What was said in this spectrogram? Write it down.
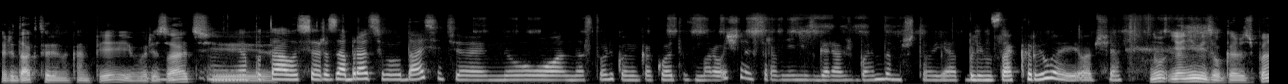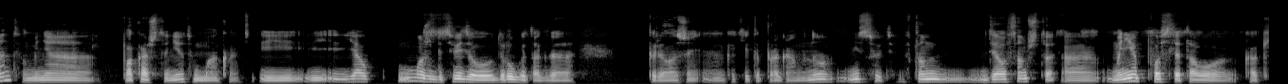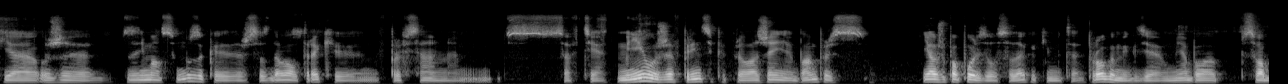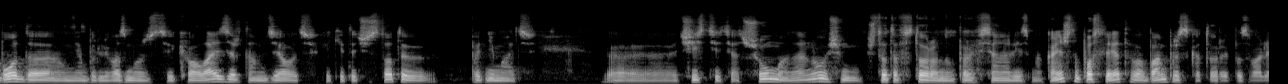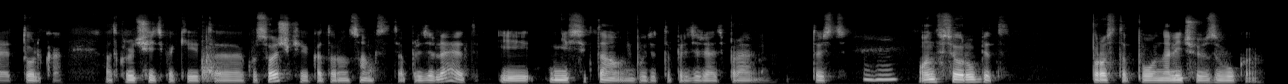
редакторе на компе и вырезать. И... Я пыталась разобраться в Audacity, но настолько он какой-то замороченный в сравнении с GarageBand, что я, блин, закрыла и вообще... Ну, я не видел GarageBand, у меня пока что нету мака. И я, может быть, видел у друга тогда приложения, какие-то программы, но не суть. В том, дело в том, что э, мне после того, как я уже занимался музыкой, даже создавал треки в профессиональном софте, мне уже, в принципе, приложение Bumpers я уже попользовался, да, какими-то прогами, где у меня была свобода, у меня были возможности эквалайзер там делать, какие-то частоты поднимать, э, чистить от шума, да, ну, в общем, что-то в сторону профессионализма. Конечно, после этого бамперс, который позволяет только отключить какие-то кусочки, которые он сам, кстати, определяет, и не всегда он будет определять правильно. То есть угу. он все рубит просто по наличию звука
